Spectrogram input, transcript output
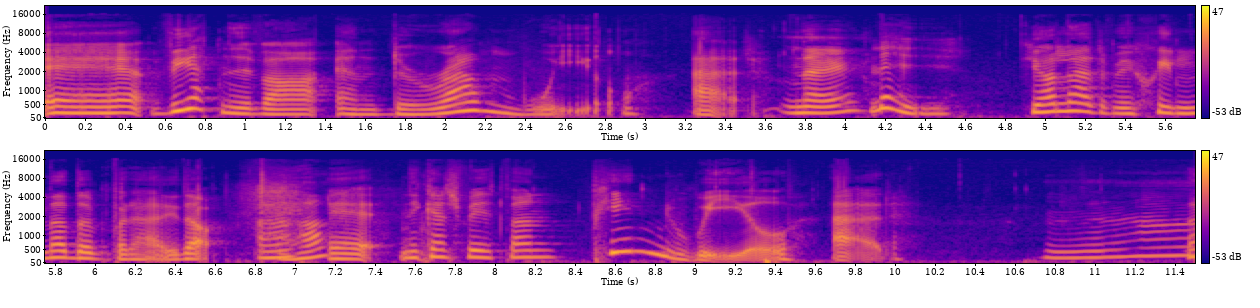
Eh, vet ni vad en drum wheel är? Nej. Nej. Jag lärde mig skillnaden på det här idag. Aha. Eh, ni kanske vet vad en pinwheel är? Ah,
